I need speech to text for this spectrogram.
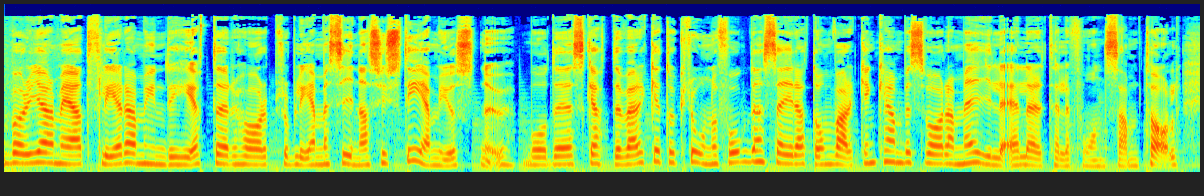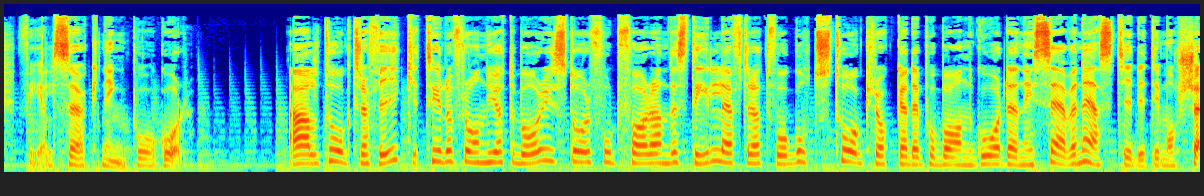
börjar med att flera myndigheter har problem med sina system just nu. Både Skatteverket och Kronofogden säger att de varken kan besvara mejl eller telefonsamtal. Felsökning pågår. All tågtrafik till och från Göteborg står fortfarande still efter att två godståg krockade på bangården i Sävenäs tidigt i morse.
